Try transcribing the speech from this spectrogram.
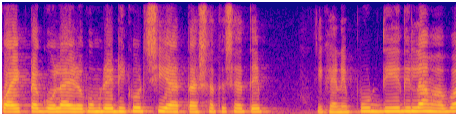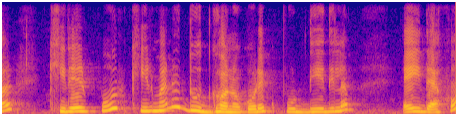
কয়েকটা গোলা এরকম রেডি করছি আর তার সাথে সাথে এখানে পুর দিয়ে দিলাম আবার ক্ষীরের পুর। ক্ষীর মানে দুধ ঘন করে পুর দিয়ে দিলাম। এই দেখো,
